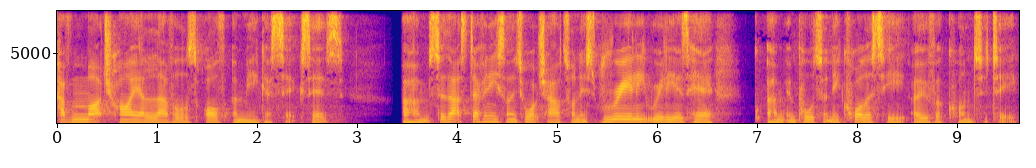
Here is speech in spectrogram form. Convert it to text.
have much higher levels of omega 6s. Um, so that's definitely something to watch out on. It's really, really is here, um, importantly, quality over quantity.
